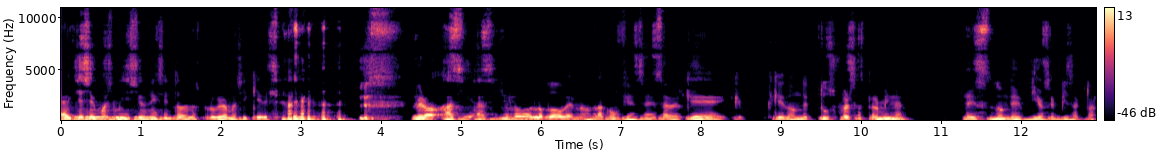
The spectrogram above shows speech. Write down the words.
Hay, que hacer más misiones en todos los programas si quieres. Pero así, así yo lo, lo, puedo ver, ¿no? La confianza es saber que, que, que donde tus fuerzas terminan es donde Dios empieza a actuar.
